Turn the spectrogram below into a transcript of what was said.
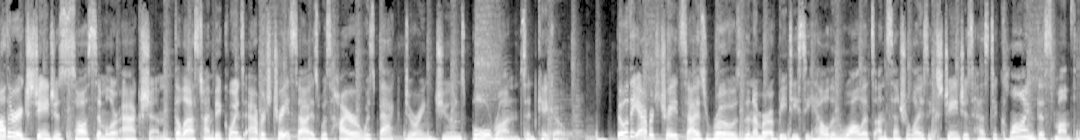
Other exchanges saw similar action. The last time Bitcoin's average trade size was higher was back during June's bull run, said Kaiko. Though the average trade size rose, the number of BTC held in wallets on centralized exchanges has declined this month.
